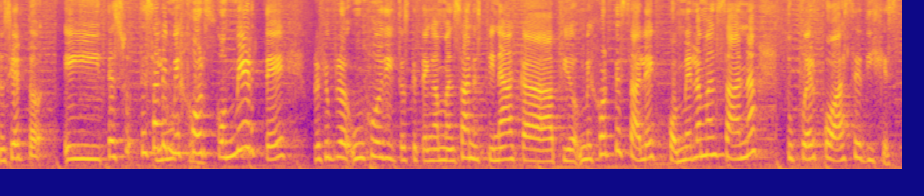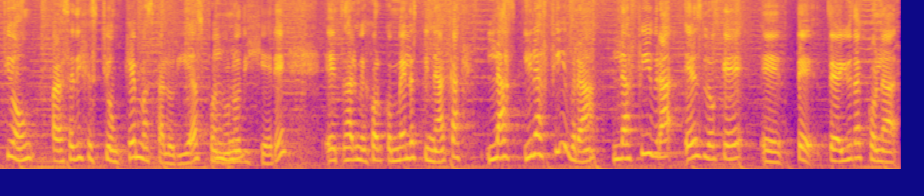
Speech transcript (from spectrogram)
¿no es cierto? Y te, sale mejor comerte, por ejemplo, un juguito que tenga manzana, espinaca, apio, mejor te sale comer la manzana, tu cuerpo hace digestión, para hacer digestión quemas calorías cuando uno digiere, eh, te sale mejor comer la espinaca, las, y la fibra, la fibra es lo que eh, te, ayuda con la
